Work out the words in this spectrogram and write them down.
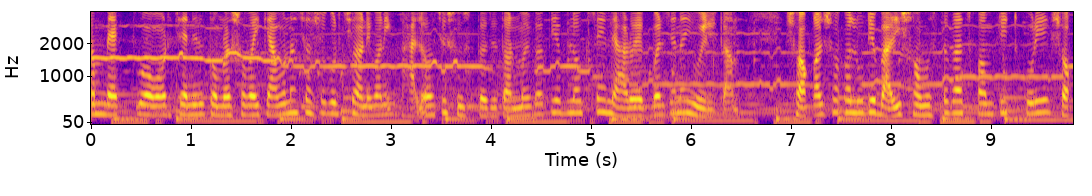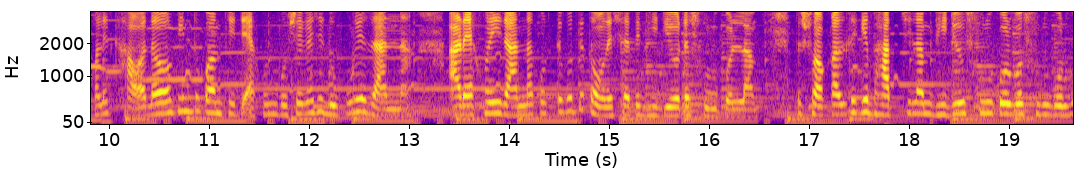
Welcome back to our channel তোমরা সবাই কেমন আছো? আশা করছি অনেক অনেক ভালো আছো, সুস্থ আছো। তন্ময় পাপিয়া ব্লগ চ্যানেলে আরও একবার জানাই ওয়েলকাম সকাল সকাল উঠে বাড়ির সমস্ত কাজ কমপ্লিট করে সকালের খাওয়া দাওয়াও কিন্তু কমপ্লিট এখন বসে গেছে দুপুরের রান্না। আর এখন এই রান্না করতে করতে তোমাদের সাথে ভিডিওটা শুরু করলাম। তো সকাল থেকে ভাবছিলাম ভিডিও শুরু করব শুরু করব।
